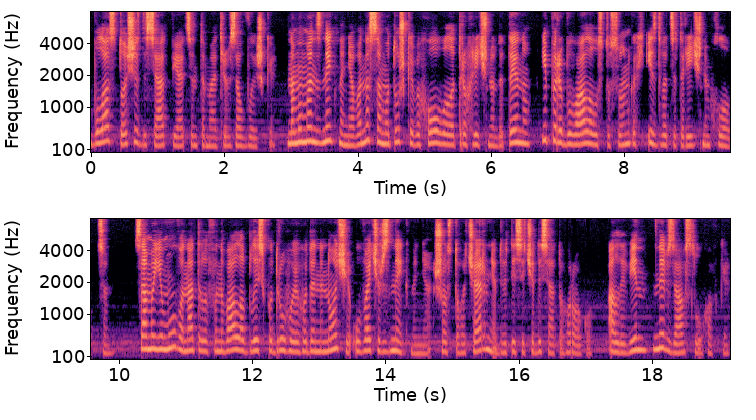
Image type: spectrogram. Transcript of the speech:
була 165 см заввишки. На момент зникнення вона самотужки виховувала трьохрічну дитину і перебувала у стосунках із 20-річним хлопцем. Саме йому вона телефонувала близько другої години ночі у вечір зникнення 6 червня 2010 року, але він не взяв слухавки.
